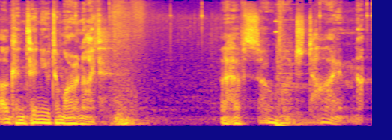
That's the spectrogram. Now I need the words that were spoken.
I'll continue tomorrow night. I have so much time now.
